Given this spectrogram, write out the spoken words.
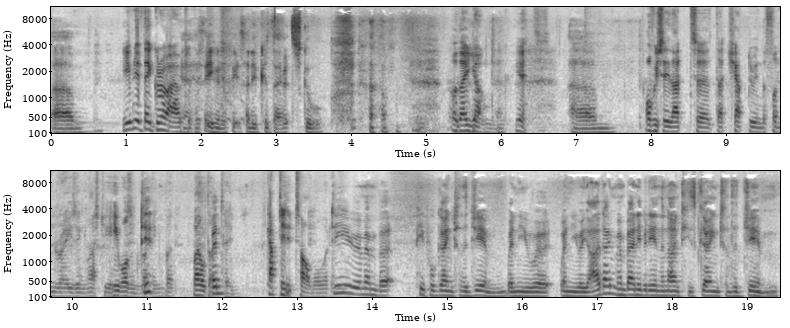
um, even if they grow out of it even if it's only because they're at school. or they're young. Yes. Um, Obviously, that uh, that chap doing the fundraising last year, he wasn't Did- running, but well done when- to him. Captain Tom or whatever. Do you remember people going to the gym when you were when you were? I don't remember anybody in the nineties going to the gym.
